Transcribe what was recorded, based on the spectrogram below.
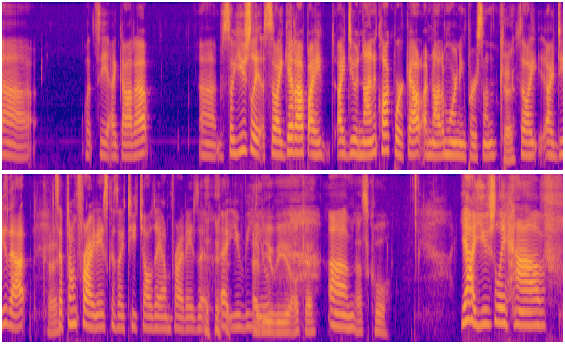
Uh, let's see. I got up. Um, so usually, so I get up. I I do a nine o'clock workout. I'm not a morning person, Okay. so I I do that. Okay. Except on Fridays because I teach all day on Fridays at, at UVU. At UVU. Okay. Um, That's cool. yeah, I usually have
